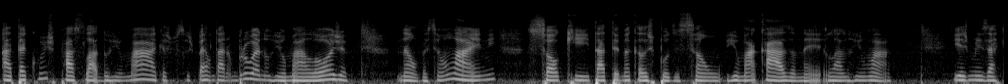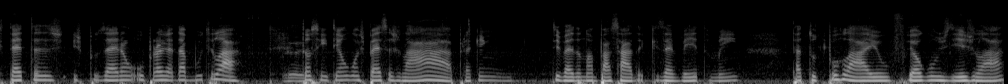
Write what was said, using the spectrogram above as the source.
até com o espaço lá do Rio Mar, que as pessoas perguntaram, Bru, é no Rio Mar a loja? Não, vai ser online, só que tá tendo aquela exposição Rio Mar Casa, né, lá no Rio Mar. E as minhas arquitetas expuseram o projeto da Buti lá. Então, assim, tem algumas peças lá, pra quem tiver dando uma passada e quiser ver também, tá tudo por lá. Eu fui alguns dias lá,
